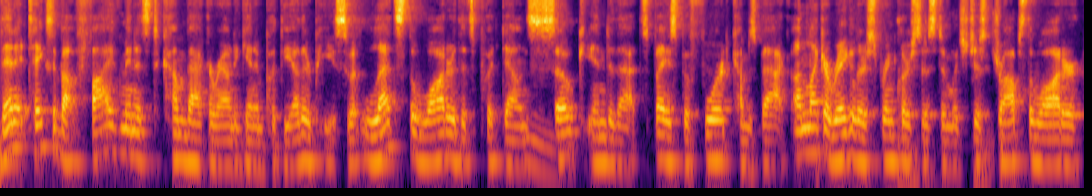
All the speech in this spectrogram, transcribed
then it takes about five minutes to come back around again and put the other piece. So it lets the water that's put down Hmm. soak into that space before it comes back. Unlike a regular sprinkler system, which just drops the water,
